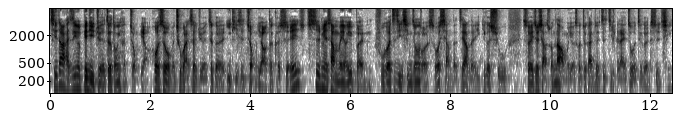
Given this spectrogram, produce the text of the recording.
其实当然还是因为编辑觉得这个东西很重要，或者是我们出版社觉得这个议题是重要的。可是，哎，市面上没有一本符合自己心中所所想的这样的一个书，所以就想说，那我们有时候就干脆自己来做这个事情。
